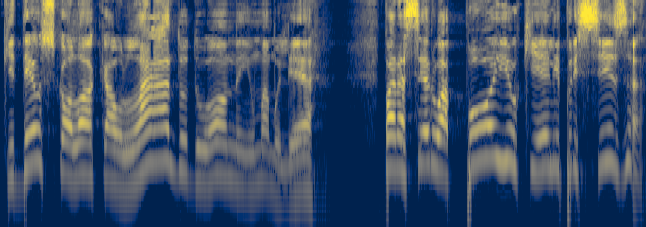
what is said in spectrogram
que Deus coloca ao lado do homem uma mulher para ser o apoio que ele precisa.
